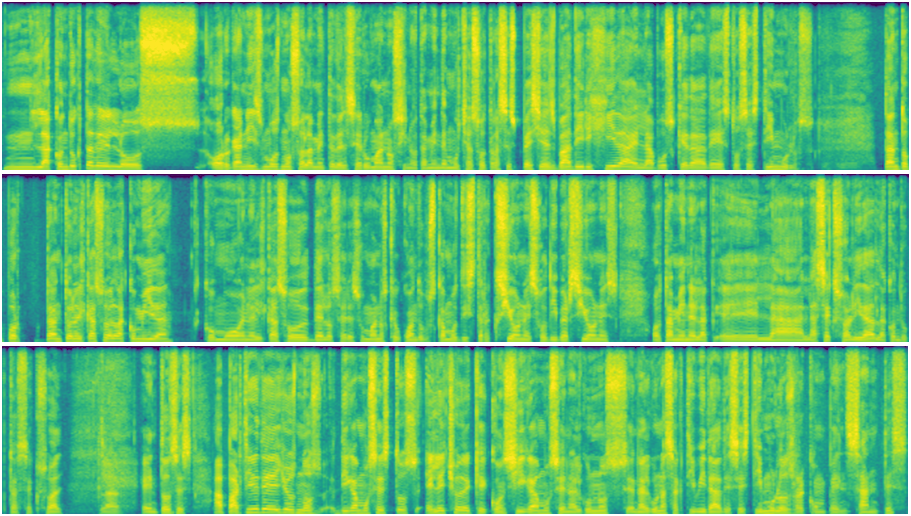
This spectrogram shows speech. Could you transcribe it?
la conducta de los organismos, no solamente del ser humano, sino también de muchas otras especies, va dirigida en la búsqueda de estos estímulos. tanto, por, tanto en el caso de la comida, como en el caso de los seres humanos que cuando buscamos distracciones o diversiones, o también eh, la, sexualidad, la conducta sexual. Claro. Entonces, a partir de ellos, nos, digamos, estos, el hecho de que consigamos en, algunos, en algunas actividades estímulos recompensantes,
